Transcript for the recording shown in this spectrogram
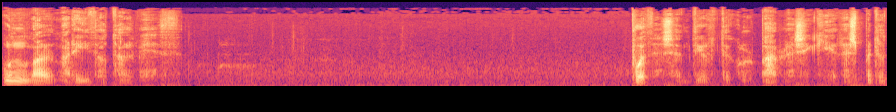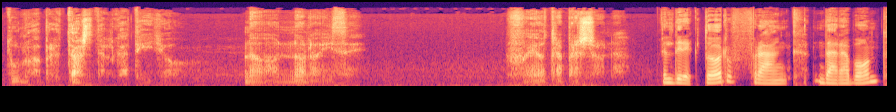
Un mal marido, tal vez. Puedes sentirte culpable si quieres, pero tú no apretaste el gatillo. No, no lo hice. Fue otra persona. El director, Frank Darabont,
